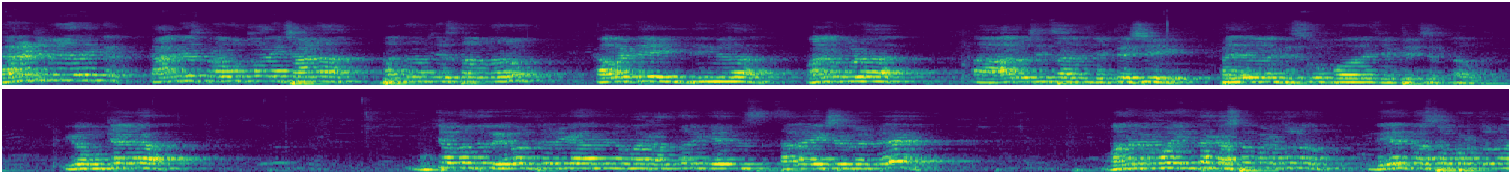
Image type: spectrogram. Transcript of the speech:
కరెంట్ మీద కాంగ్రెస్ ప్రభుత్వాన్ని చాలా బదనాం చేస్తా ఉన్నారు. కాబట్టి దీని మీద మనం కూడా ఆలోచించాలని చెప్పేసి ప్రజల్లో తీసుకుపోవాలని చెప్పి చెప్తా ఉన్నాను ఇక ముఖ్యంగా ముఖ్యమంత్రి రేవంత్ రెడ్డి గారి మీద మాకు అందరికి ఏం సలహా ఇచ్చిందంటే మనమేమో ఇంత కష్టపడుతున్నాం నేను కష్టపడుతున్నా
